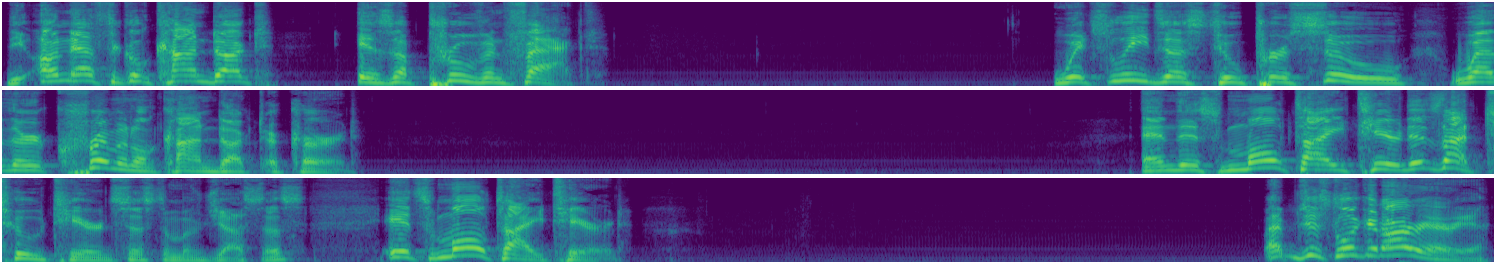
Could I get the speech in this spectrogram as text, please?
The unethical conduct is a proven fact which leads us to pursue whether criminal conduct occurred. And this multi tiered, it's not two tiered system of justice, it's multi tiered. Uh, just look at our area.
